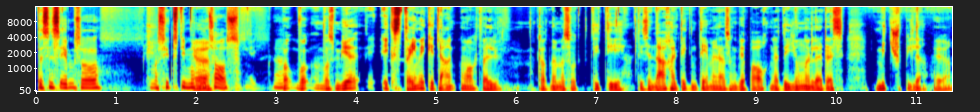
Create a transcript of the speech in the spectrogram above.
das ist eben so, man sitzt immer ja. nur zu Ja. Was mir extreme Gedanken macht, weil gerade wenn man so die, die, diese nachhaltigen Themen also wir brauchen ja die jungen Leute als Mitspieler. Ja.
